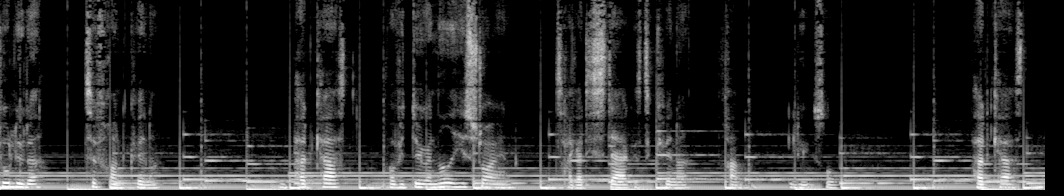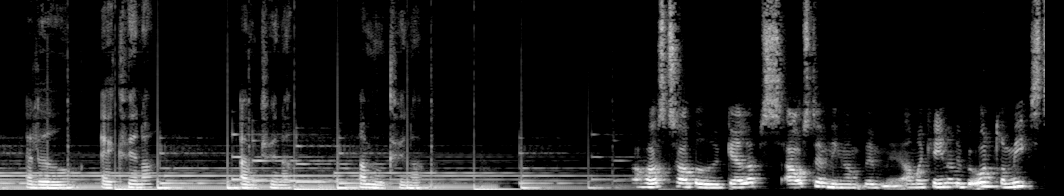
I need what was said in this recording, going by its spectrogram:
Du lytter til Frontkvinder. En podcast, hvor vi dykker ned i historien og trækker de stærkeste kvinder frem i lyset. Podcasten er lavet af kvinder, om kvinder og med kvinder. Og har også toppet Gallups afstemning om, hvem øh, amerikanerne beundrer mest,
